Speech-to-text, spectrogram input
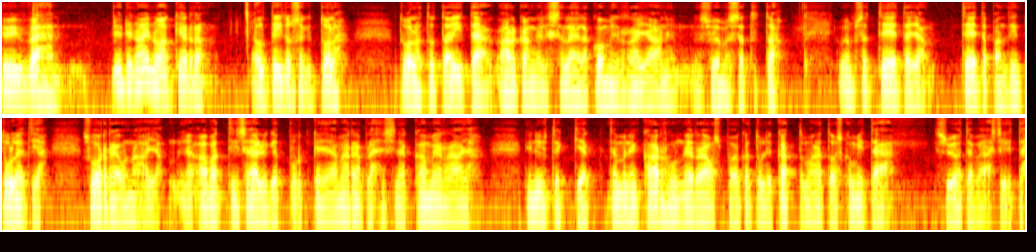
hyvin vähän. Yhden ainoan kerran oltiin tuossakin tuolla, tuolla tota Itä-Arkangelissa lähellä Komin rajaa niin syömässä, tota, syömässä teetä ja teetä pantiin tulet ja suoreunaa ja, ja avattiin säilykepurkkeja ja mä räpläsin siinä kameraa ja niin yhtäkkiä tämmöinen karhun eräuspoika tuli katsomaan, että olisiko mitään syötävää siitä.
